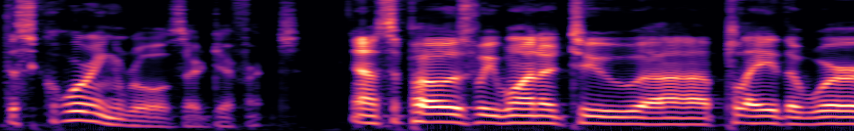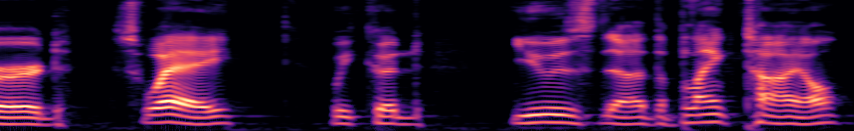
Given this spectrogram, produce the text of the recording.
the scoring rules are different. Now, suppose we wanted to uh, play the word sway, we could use the, the blank tile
